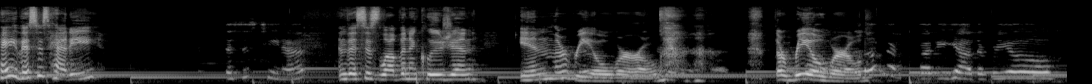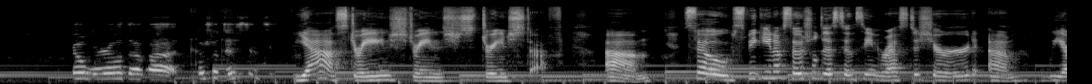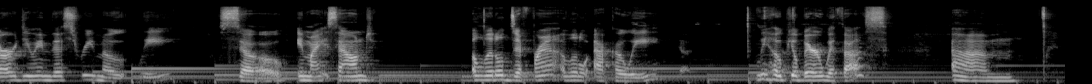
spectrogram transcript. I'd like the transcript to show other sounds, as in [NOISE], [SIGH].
Hey, this is Hetty. This is Tina. And this is Love and Inclusion in the real world. [LAUGHS] the real world. Hello, everybody. Yeah, the real, real world of uh, social distancing. Yeah, strange, strange, strange stuff. Um, so, speaking of social distancing, rest assured, um, we are doing this remotely. So, it might sound a little different, a little echoey. We hope you'll bear with us. Um,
